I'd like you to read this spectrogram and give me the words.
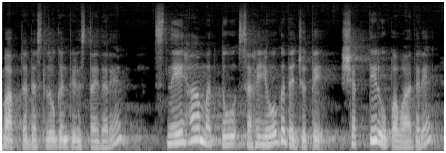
ಬಾಪ್ತದ ಸ್ಲೋಗನ್ ತಿಳಿಸ್ತಾ ಇದ್ದಾರೆ. ಸ್ನೇಹ ಮತ್ತು ಸಹಯೋಗದ ಜೊತೆ ಶಕ್ತಿ ರೂಪವಾದರೆ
